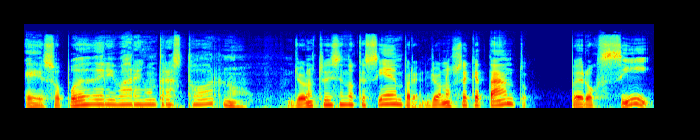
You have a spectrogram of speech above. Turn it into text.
eso puede derivar en un trastorno. Yo no estoy diciendo que siempre, yo no sé qué tanto, pero sí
